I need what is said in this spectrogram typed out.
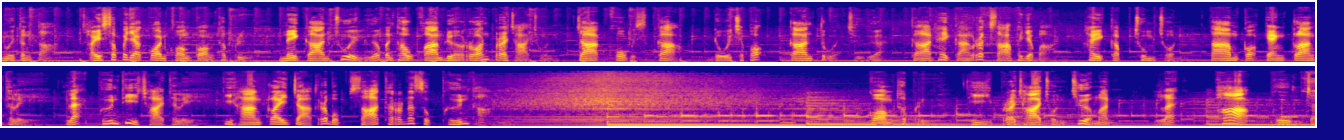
หน่วยต่างๆ ใช้ทรัพยากรของกองทัพเรือ ในการช่วยเหลือบรรเทาความเดือดร้อนประชาชนจากโควิด -19 โดยเฉพาะการตรวจเชื้อ การให้การรักษาพยาบาลให้กับชุมชน ตามเกาะแก่งกลางทะเล และพื้นที่ชายทะเลที่ห่างไกลจากระบบสาธารณสุขพื้นฐาน กองทัพเรือที่ประชาชนเชื่อมั่น และ ภาคภูมิใจ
